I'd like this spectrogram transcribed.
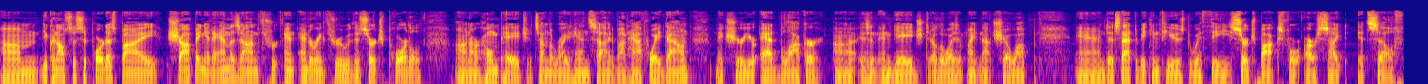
um, you can also support us by shopping at Amazon through, and entering through the search portal on our homepage. It's on the right hand side, about halfway down. Make sure your ad blocker uh, isn't engaged, otherwise, it might not show up. And it's not to be confused with the search box for our site itself.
